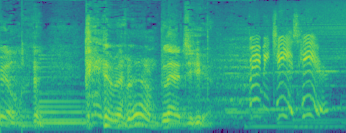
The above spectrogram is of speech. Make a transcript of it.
Well, I'm glad you're here. Baby T is here.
